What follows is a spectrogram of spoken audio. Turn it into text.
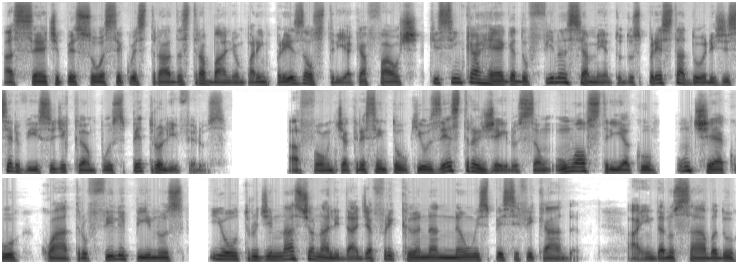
as sete pessoas sequestradas trabalham para a empresa austríaca Fausch, que se encarrega do financiamento dos prestadores de serviço de campos petrolíferos. A fonte acrescentou que os estrangeiros são um austríaco, um tcheco, quatro filipinos e outro de nacionalidade africana não especificada. Ainda no sábado,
